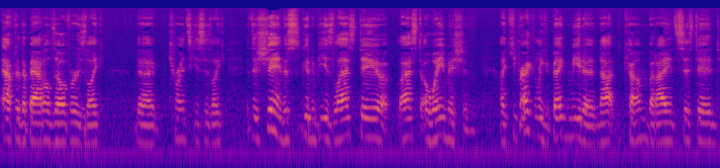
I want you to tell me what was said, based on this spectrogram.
after the battle's over, is like the Kerensky says like it's a shame this is going to be his last day, uh, last away mission. Like he practically begged me to not come, but I insisted.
